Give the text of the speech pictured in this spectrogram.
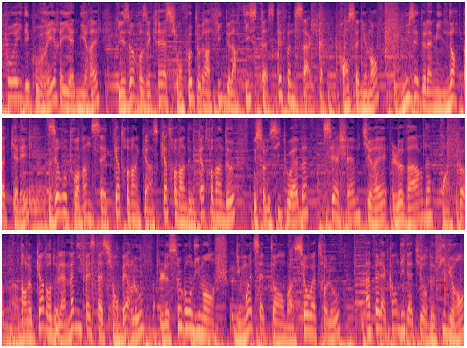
pourrez y découvrir et y admirer les œuvres et créations photographiques de l'artiste Stephen Sack. Renseignements, musée de la mine Nord-Pas-de-Calais, 03 27 95 82 82 ou sur le site web chm-levarde.com. Dans le cadre de la manifestation Berlouf, le second dimanche du mois de septembre sur Waterloo, appel à candidature de figurants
